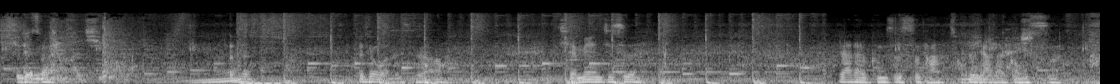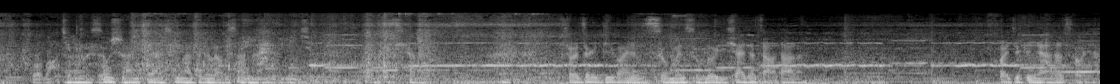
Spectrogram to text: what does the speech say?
十点半，很喜欢。这是这是我的车啊，前面就是丫头公司食堂，这是丫头公司，我忘记然后了多少送餐竟然送到这个楼上没来，有印象。巧，所以这个地方也是熟门熟路，一下就找到了。回去跟丫头说一下，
